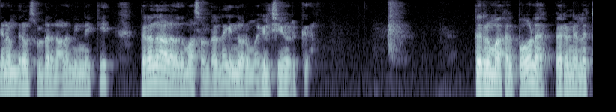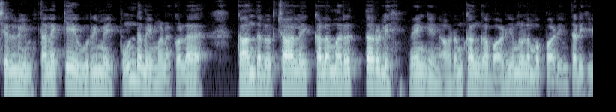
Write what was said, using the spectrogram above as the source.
தினம் தினம் சொல்றதுனாலும் இன்னைக்கு பிறந்தநாள் விதமாக சொல்றதுல இன்னொரு மகிழ்ச்சியும் இருக்கு. திருமகள் போல பெருநில செல்வியும் தனக்கே உரிமை பூண்டமை மனக்கொல. காந்தலூர் சாலை களமறுத்தருளி வேங்கை நாடும் கங்கபாடியும் நுழம்பப்பாடியும் தடிகை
